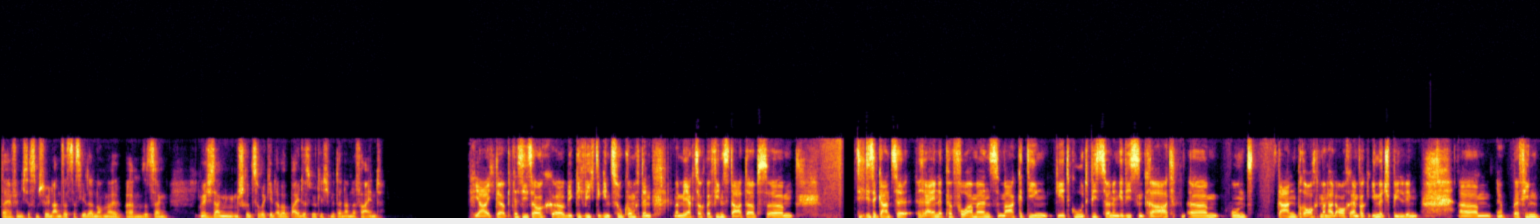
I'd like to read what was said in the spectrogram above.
Daher finde ich das einen schönen Ansatz, dass ihr da nochmal ähm, sozusagen ich möchte sagen, einen Schritt zurückgeht, aber beides wirklich miteinander vereint. Ja, ich glaube, das ist auch äh, wirklich wichtig in Zukunft, denn man merkt es auch bei vielen Startups, ähm, diese ganze reine Performance-Marketing geht gut bis zu einem gewissen Grad. Ähm, und dann braucht man halt auch einfach Image-Building. Ähm, ja. Bei vielen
